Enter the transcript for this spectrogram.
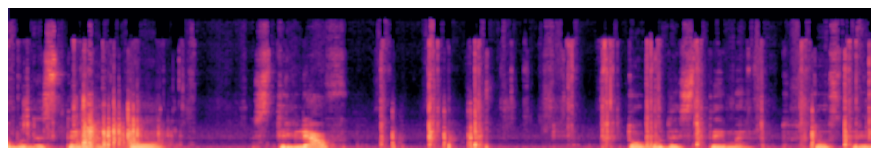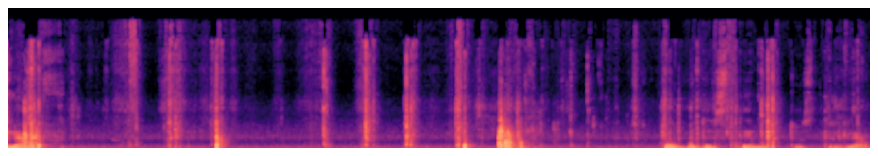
Хто буде з тими, хто стріляв? Хто буде з тими, хто стріляв? Хто буде з тими, хто стріляв?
